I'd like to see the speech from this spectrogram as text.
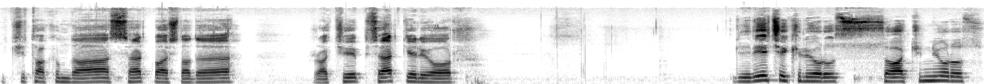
İki takım da sert başladı. Rakip sert geliyor. Geriye çekiliyoruz. Sakinliyoruz.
